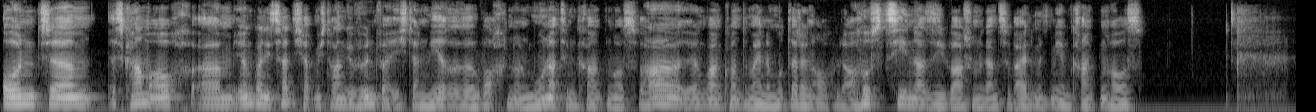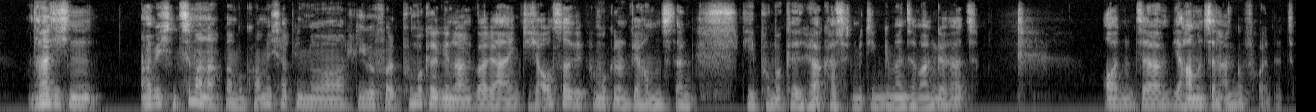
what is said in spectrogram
Und ähm, es kam auch ähm, irgendwann die Zeit, ich habe mich daran gewöhnt, weil ich dann mehrere Wochen und Monate im Krankenhaus war. Irgendwann konnte meine Mutter dann auch wieder ausziehen, also sie war schon eine ganze Weile mit mir im Krankenhaus. Und dann hatte ich ein, habe ich einen Zimmernachbarn bekommen. Ich habe ihn nur liebevoll Pumuckel genannt, weil er eigentlich aussah wie Pumuckel und wir haben uns dann die Pumuckel-Hörkassette mit ihm gemeinsam angehört. Und ähm, wir haben uns dann angefreundet.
